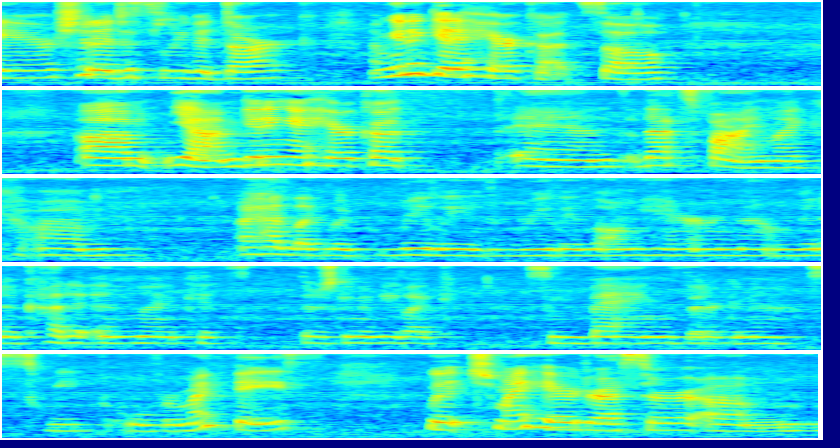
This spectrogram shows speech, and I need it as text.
hair? Should I just leave it dark? I'm gonna get a haircut, so um, yeah, I'm getting a haircut and that's fine. Like, um, I had like, like really, really long hair and now I'm gonna cut it and like it's, there's gonna be like some bangs that are gonna sweep over my face, which my hairdresser, um,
